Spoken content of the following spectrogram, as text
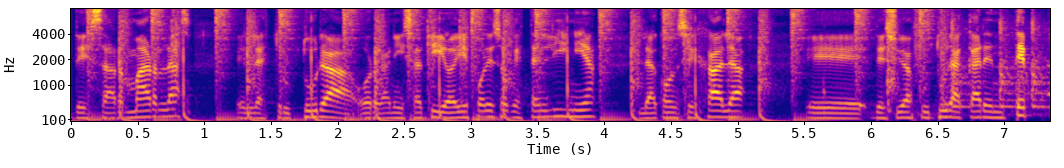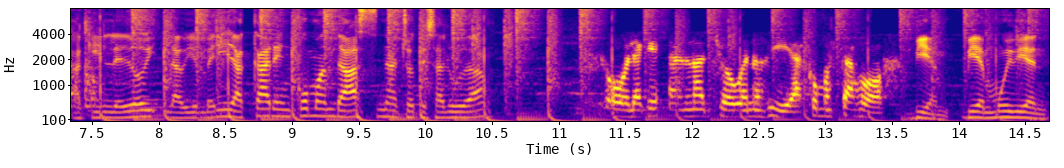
desarmarlas en la estructura organizativa. Y es por eso que está en línea la concejala eh, de Ciudad Futura, Karen Tep, a quien le doy la bienvenida. Karen, ¿cómo andás? Nacho te saluda. Hola, ¿qué tal Nacho? Buenos días, ¿cómo estás vos? Bien, bien, muy bien.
